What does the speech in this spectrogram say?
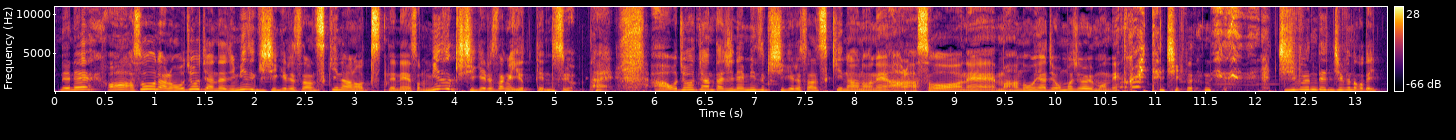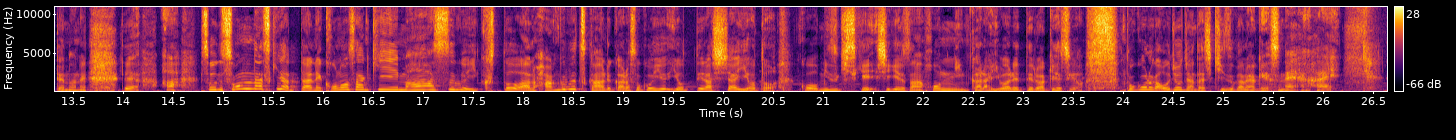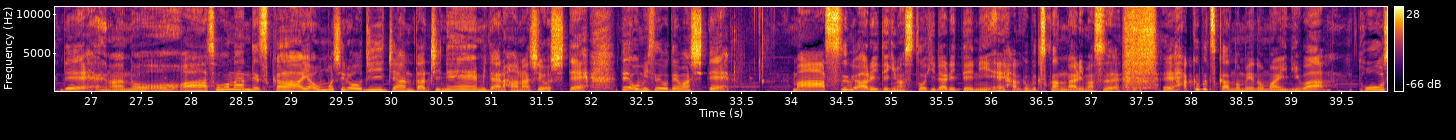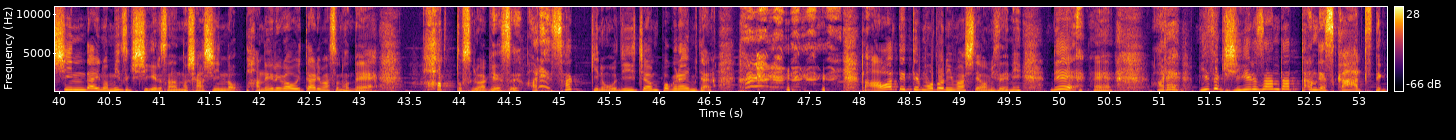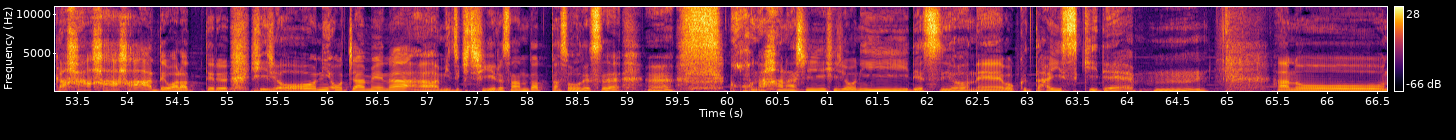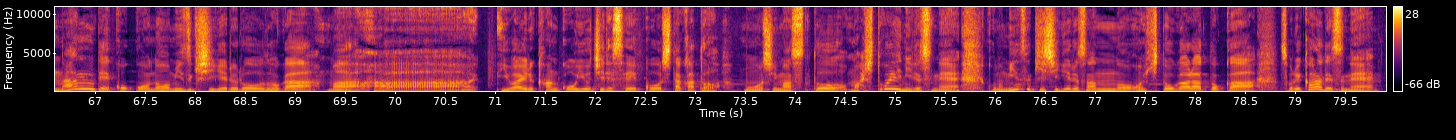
でね、ああ、そうなの、お嬢ちゃんたち水木しげるさん好きなのっつってね、その水木しげるさんが言ってんですよ。はい。ああ、お嬢ちゃんたちね、水木しげるさん好きなのね。あら、そうね。まあ、あの親父面白いもんね。とか言って自分で、自分で自分のこと言ってんのね。で、あ、そそんな好きだったらね、この先、まっすぐ行くと、あの、博物館あるからそこ寄ってらっしゃいよと、こう、水木しげるさん本人から言われてるわけですよ。ところがお嬢ちゃんたち気づかないわけですね。はい。で、あの、ああ、そうなんですか。いや、面白いおじいちゃんたちね、みたいな話をして、で、お店を出まして、まっすぐ歩いてきますと、左手に、えー博物館があります。えー博物館の目の前には、等身大の水木しげるさんの写真のパネルが置いてありますので、ハッとするわけです。あれさっきのおじいちゃんっぽくない？みたいな。慌てて戻りまして、お店に。で、えーあれ、水木しげるさんだったんですか？つってガハハハって笑ってる、非常にお茶目なあ水木しげるさんだったそうです。うん。この話、非常にいいですよね。僕大好きで。うん。あのーなんでここの水木しげるロードが、まあ、あいわゆる観光誘致で成功したかと申しますと、まあ、一重にですね、この水木しげるさんのお人柄とか、それからですね、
